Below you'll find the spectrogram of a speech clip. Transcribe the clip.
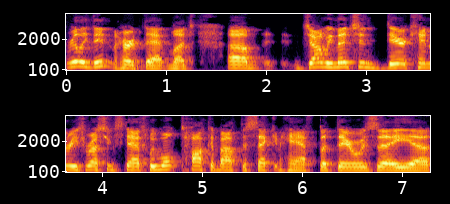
really didn't hurt that much." Um, John, we mentioned Derrick Henry's rushing stats. We won't talk about the second half, but there was a uh,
